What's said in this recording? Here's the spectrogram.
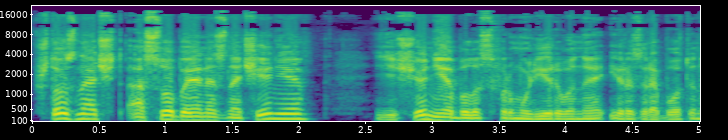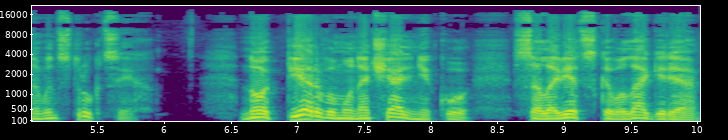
Что значит «особое назначение» еще не было сформулировано и разработано в инструкциях но первому начальнику Соловецкого лагеря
